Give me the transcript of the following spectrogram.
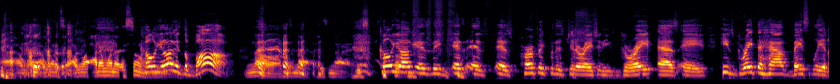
I, I, wanted to. I want. I don't want to assume. Cole Young know. is the bomb. No, he's not. He's not. He's Cole Young is the is, is is perfect for this generation. He's great as a he's great to have basically an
